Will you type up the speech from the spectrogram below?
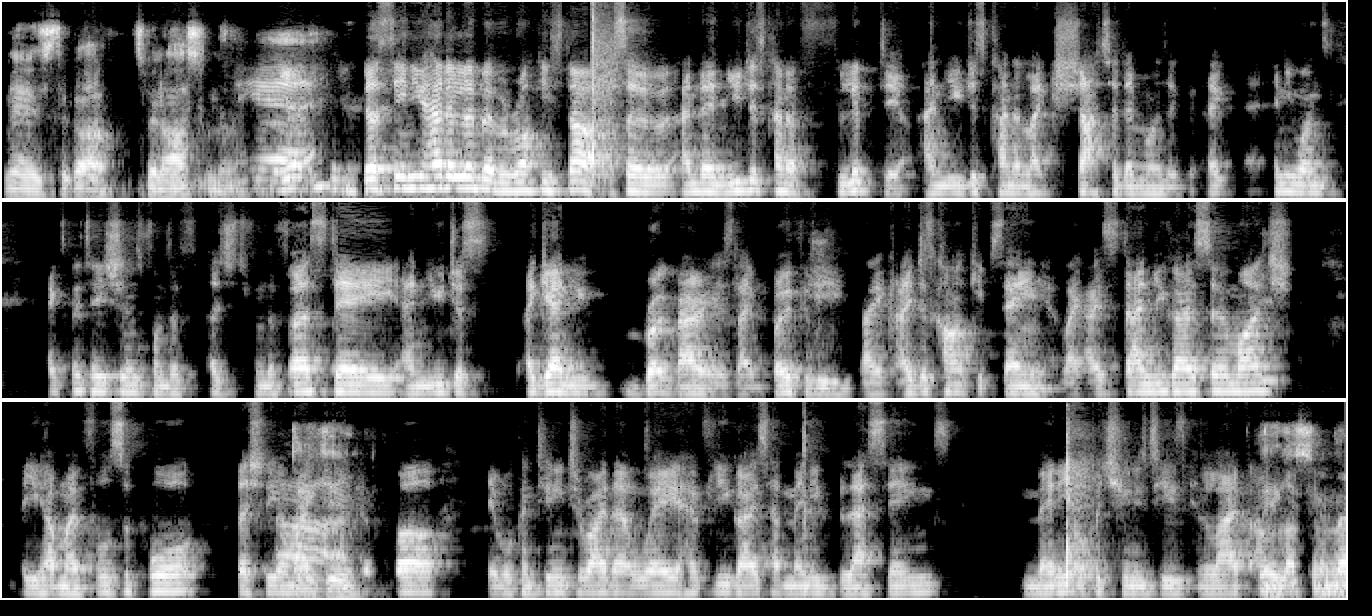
man, it just took off. It's been awesome though. Yeah. Justine, you had a little bit of a rocky start, so and then you just kind of flipped it, and you just kind of like shattered everyone's ex- anyone's expectations from the uh, from the first day, and you just again you broke barriers, like both of you. Like I just can't keep saying it. Like I stand you guys so much. You have my full support, especially on my Thank you. channel well. It will continue to ride that way. Hopefully, you guys have many blessings, many opportunities in life. Thank I'm loving so the much.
